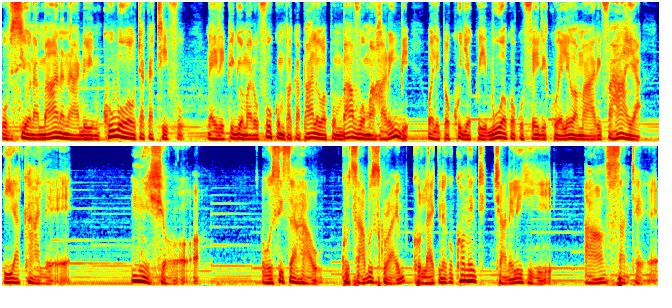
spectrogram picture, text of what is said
usio na maana na adui mkubwa wa utakatifu, na ilipigwa marufuku mpaka pale wapumbavu wa magharibi walipokuja kuibua kwa kufeli kuelewa maarifa haya ya kale. Mwisho, usisahau kusubscribe, kulike na kucomment chaneli hii. Asante.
